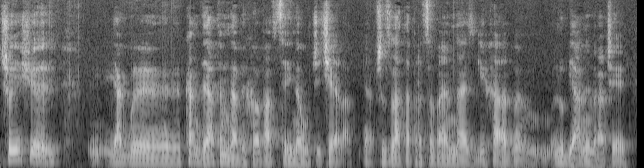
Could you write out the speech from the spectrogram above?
czuję się jakby kandydatem na wychowawcę i nauczyciela. Ja przez lata pracowałem na SGH, byłem lubianym raczej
